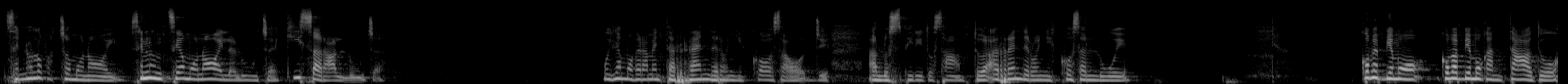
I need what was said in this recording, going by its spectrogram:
Se non lo facciamo noi, se non siamo noi la luce, chi sarà luce? Vogliamo veramente arrendere ogni cosa oggi allo Spirito Santo, arrendere ogni cosa a Lui. Come abbiamo, come abbiamo, cantato,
